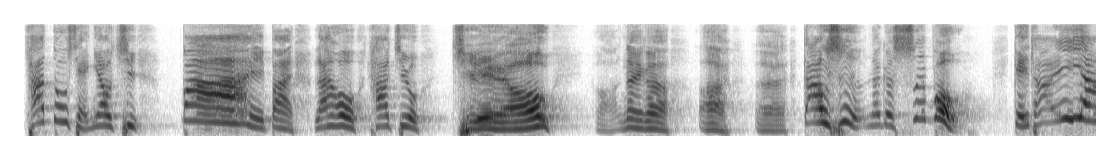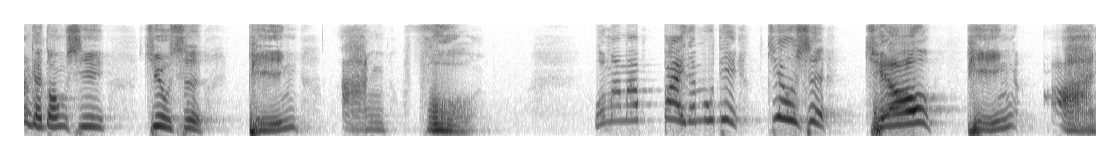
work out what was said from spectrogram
他都想要去拜拜，然后他就求啊那个啊。呃，道士那个师傅给他一样的东西，就是平安符。我妈妈拜的目的就是求平安。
